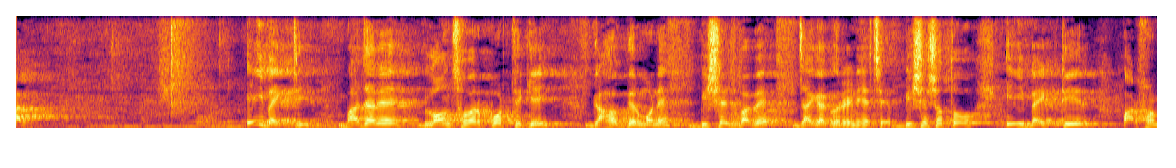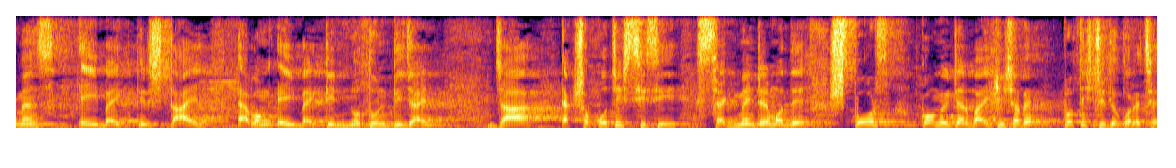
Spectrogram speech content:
R. এই বাইকটি বাজারে লঞ্চ হওয়ার পর থেকেই গ্রাহকদের মনে বিশেষভাবে জায়গা করে নিয়েছে। বিশেষত এই বাইকটির পারফরমেন্স এই বাইকটির স্টাইল এবং এই বাইকটির নতুন ডিজাইন যা একশো পঁচিশ সিসি সেগমেন্টের মধ্যে স্পোর্টস কমিউটার বাইক হিসাবে প্রতিষ্ঠিত করেছে।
